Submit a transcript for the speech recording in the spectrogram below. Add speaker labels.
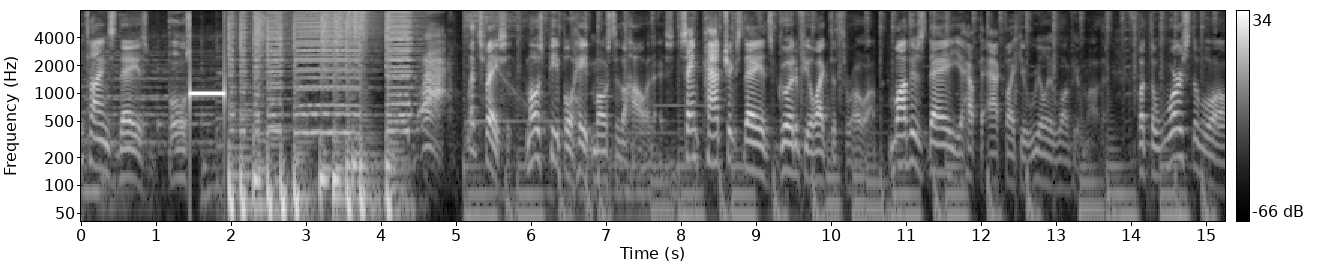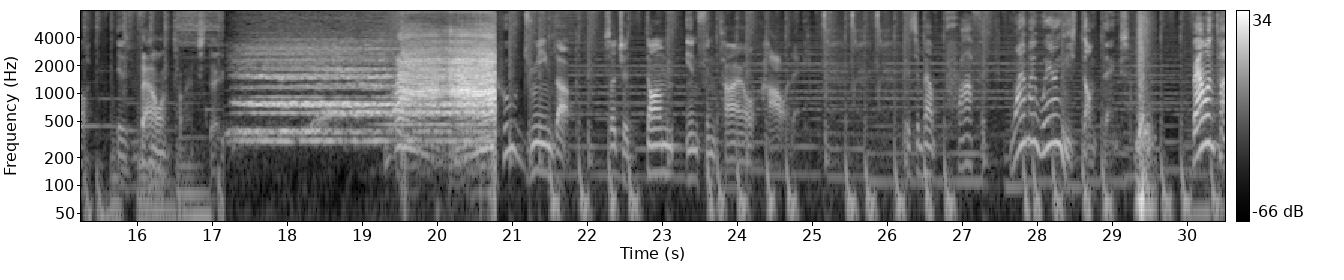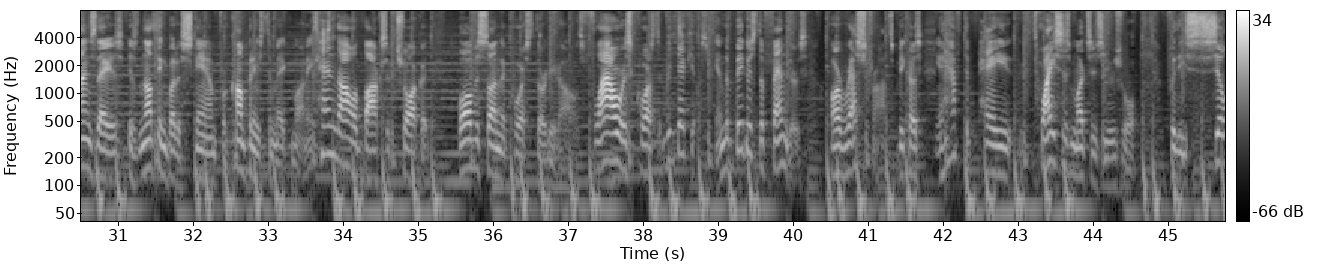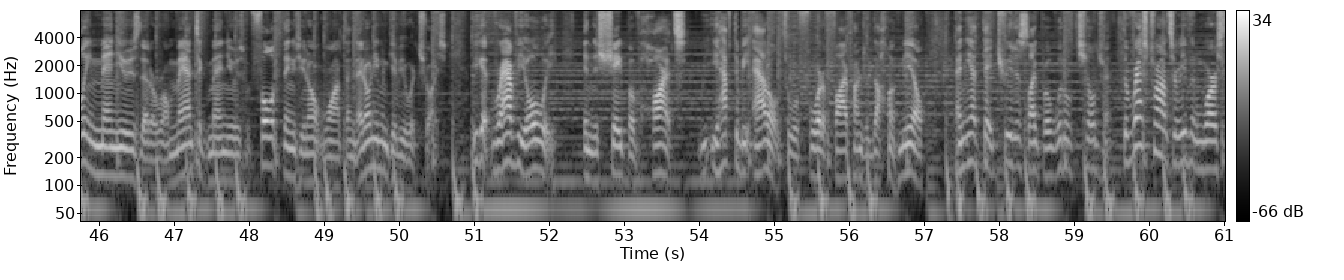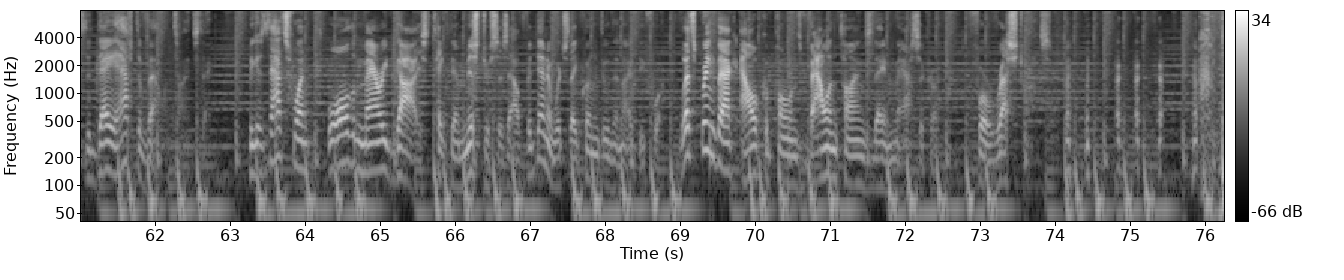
Speaker 1: Valentine's Day is bullshit. Ah, let's face it, most people hate most of the holidays. St. Patrick's Day, it's good if you like to throw up. Mother's Day, you have to act like you really love your mother. But the worst of all is Valentine's Day. Ah! Who dreamed up such a dumb, infantile holiday? It's about profit. Why am I wearing these dumb things? Valentine's Day is, is nothing but a scam for companies to make money. $10 box of chocolate, all of a sudden it costs $30. Flowers cost ridiculous. And the biggest offenders are restaurants because you have to pay twice as much as usual for these silly menus that are romantic menus full of things you don't want and they don't even give you a choice. You get ravioli in the shape of hearts. You have to be adult to afford a $500 meal, and yet they treat us like we're little children. The restaurants are even worse the day after Valentine's Day, because that's when all the married guys take their mistresses out for dinner, which they couldn't do the night before. Let's bring back Al Capone's Valentine's Day Massacre for restaurants.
